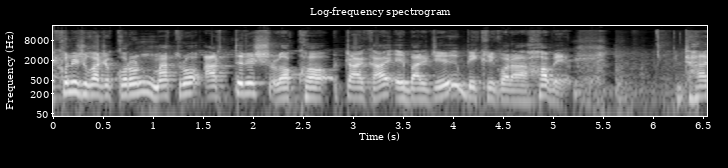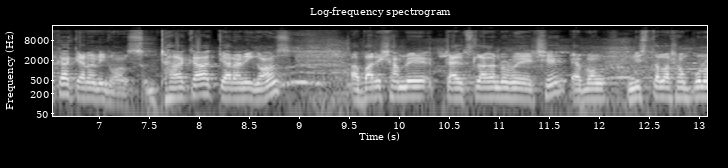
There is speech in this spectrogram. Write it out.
এখনই যোগাযোগ করুন, মাত্র আটত্রিশ লক্ষ টাকায় এই বাড়িটি বিক্রি করা হবে। ঢাকা কেরানীগঞ্জ ঢাকা কেরানীগঞ্জ বাড়ির সামনে টাইলস লাগানো রয়েছে এবং নিচতলা সম্পূর্ণ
